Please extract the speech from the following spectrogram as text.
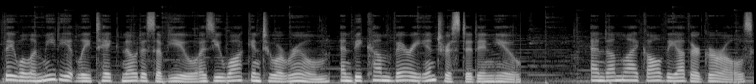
They will immediately take notice of you as you walk into a room, and become very interested in you. And unlike all the other girls,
